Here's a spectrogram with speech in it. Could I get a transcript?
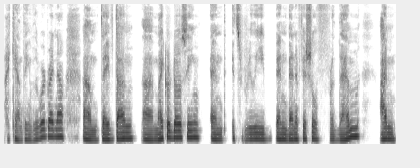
I can't think of the word right now. Um, they've done uh, microdosing, and it's really been beneficial for them. I'm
